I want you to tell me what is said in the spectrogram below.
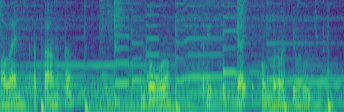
маленька танта було 35 оборотів ручки.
